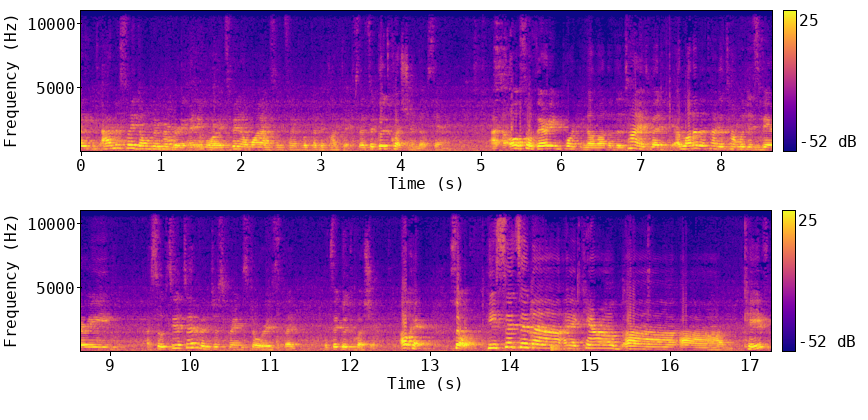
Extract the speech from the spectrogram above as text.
I, I honestly don't remember it anymore. It's been a while since I've looked at the context. That's a good question though, Sam. Uh, also very important a lot of the times, but a lot of the time the Talmud is very associative and just bring stories, but it's a good question. Okay, so he sits in a, a uh, uh, cave,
